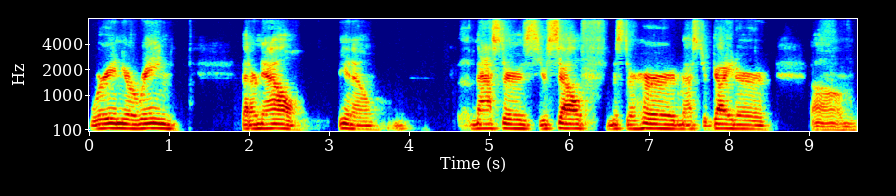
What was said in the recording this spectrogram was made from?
were in your ring that are now, you know, masters, yourself, Mr. Hurd, Master Guider, um,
